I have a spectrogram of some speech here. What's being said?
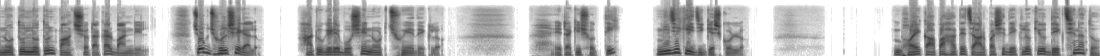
নতুন নতুন পাঁচশো টাকার বান্ডিল। চোখ ঝলসে গেল। হাঁটু গেড়ে বসে নোট ছুঁয়ে দেখল। এটা কি সত্যি? নিজেকেই জিজ্ঞেস করল। ভয়ে কাপা হাতে চারপাশে দেখল, কেউ দেখছে না তো?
